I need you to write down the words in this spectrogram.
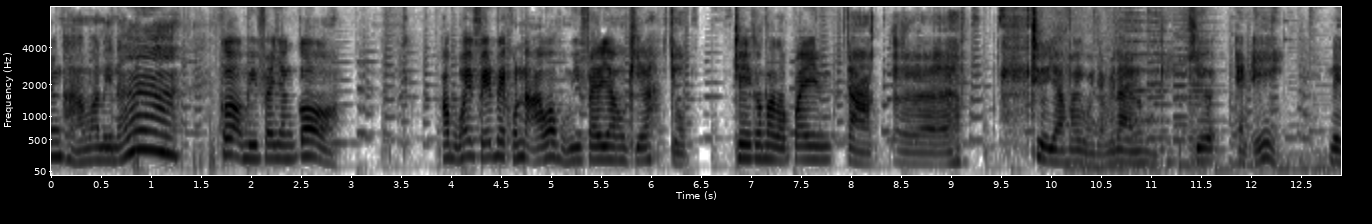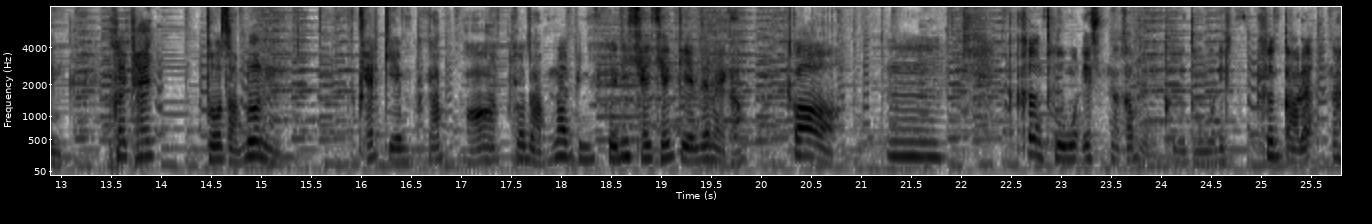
ยังถามมาเลยนะ ก็มีแฟนยังก็ เอาผมให้เฟซไปค้นหาว่าผมมีแฟนยังโอเคนะจบ เคคำตอบต่อไปจาก เอ่อชื่อยาไปผมจำไม่ได้ครับผม Q&A หนึ่งเคยใช้โทรศัพท์รุ่นแคสเกมครับ อ๋อก็แบบน่าเป็นเคยที่ใช้แคสเกมใช่ไหมครับ ก็อืมเครื่อง True Mode S นะครับผม คือ True Mode S เครื่องเก่าแล้วนะ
